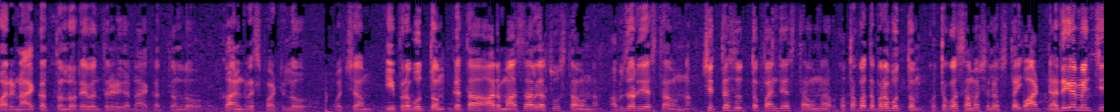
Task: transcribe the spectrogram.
వారి నాయకత్వంలో రేవంత్ రెడ్డి గారి నాయకత్వంలో కాంగ్రెస్ పార్టీలో వచ్చాం. ఈ ప్రభుత్వం గత ఆరు మాసాలుగా చూస్తా ఉన్నాం అబ్జర్వ్ చేస్తా ఉన్నాం చిత్తశుద్ధితో పనిచేస్తా ఉన్నారు. కొత్త కొత్త ప్రభుత్వం కొత్త కొత్త సమస్యలు వస్తాయి. వాటిని అధిగమించి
